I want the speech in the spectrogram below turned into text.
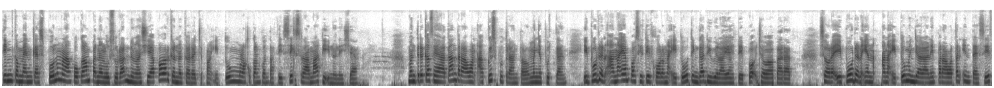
Tim Kemenkes pun melakukan penelusuran dengan siapa warga negara Jepang itu melakukan kontak fisik selama di Indonesia. Menteri Kesehatan Terawan Agus Putranto menyebutkan, ibu dan anak yang positif corona itu tinggal di wilayah Depok, Jawa Barat. Sore ibu dan anak itu menjalani perawatan intensif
